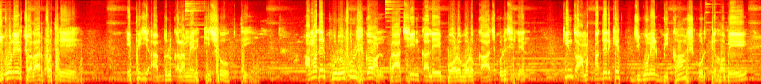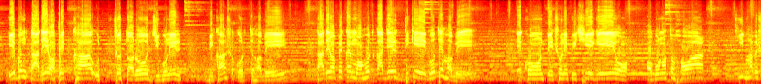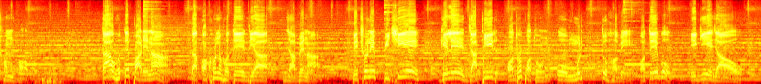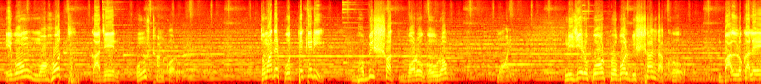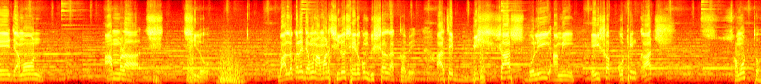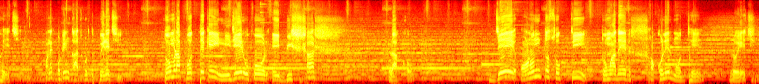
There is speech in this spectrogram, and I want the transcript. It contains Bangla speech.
জীবনের চলার পথে এপিজে আব্দুল কালামের কিছু উক্তি। আমাদের পূর্বপুরুষগণ প্রাচীনকালে বড় বড় কাজ করেছিলেন, কিন্তু আমাদেরকে জীবনের বিকাশ করতে হবে এবং তাদের অপেক্ষা উচ্চতর জীবনের বিকাশও করতে হবে। তাদের অপেক্ষায় মহৎ কাজের দিকে এগোতে হবে। এখন পেছনে পিছিয়ে গিয়ে অবনত হওয়া কীভাবে সম্ভব? তা হতে পারে না, তা কখনো হতে দেয়া যাবে না। পেছনে পিছিয়ে গেলে জাতির অধপতন ও মৃত্যু হবে, অতএব এগিয়ে যাও এবং মহৎ কাজের অনুষ্ঠান করো। তোমাদের প্রত্যেকেরই ভবিষ্যৎ বড় গৌরবময়। নিজের উপর প্রবল বিশ্বাস রাখো। বাল্যকালে যেমন আমরা ছিল। বাল্যকালে যেমন আমার ছিল, সেরকম বিশ্বাস রাখতে হবে। আর সেই বিশ্বাস বলেই আমি এই সব কঠিন কাজ সমর্থ হয়েছি। অনেক কঠিন কাজ করতে পেরেছি। তোমরা প্রত্যেকেই নিজের উপর এই বিশ্বাস রাখো। যে অনন্ত শক্তি তোমাদের সকলের মধ্যে রয়েছে।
